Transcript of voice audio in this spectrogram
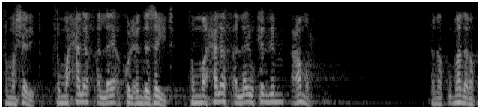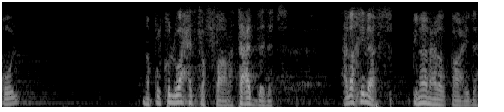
ثم شرب ثم حلف أن لا يأكل عند زيد ثم حلف أن لا يكلم عمر فنقول ماذا نقول؟ نقول كل واحد كفارة تعددت. على خلاف بناء على القاعدة.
